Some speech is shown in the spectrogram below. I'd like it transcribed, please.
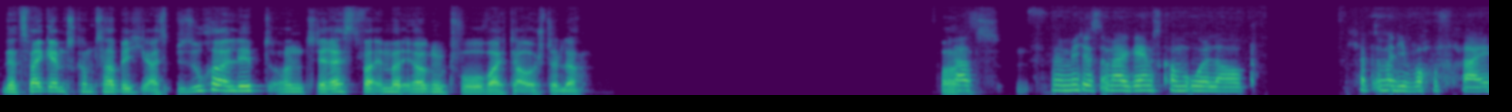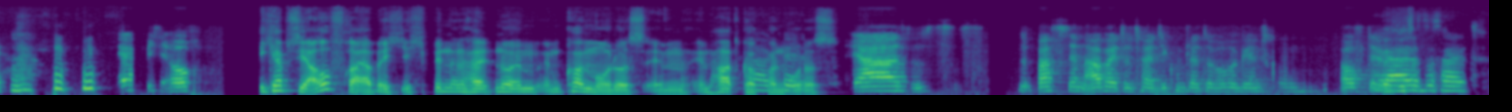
der zwei Gamescoms habe ich als Besucher erlebt und der Rest war immer irgendwo, war ich der Aussteller. Und Für mich ist immer Gamescom Urlaub. Ich habe immer die Woche frei. ja, ich auch. Ich habe sie auch frei, aber ich, ich bin dann halt nur im, im Con-Modus, im, im Hardcore-Con-Modus. Okay. Ja, Sebastian arbeitet halt die komplette Woche Gamescom auf der. Ja, das ist halt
